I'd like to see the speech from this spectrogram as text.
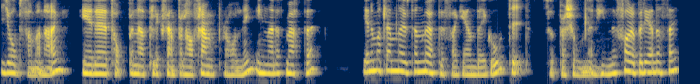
I jobbsammanhang är det toppen att till exempel ha framförhållning innan ett möte genom att lämna ut en mötesagenda i god tid så att personen hinner förbereda sig.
